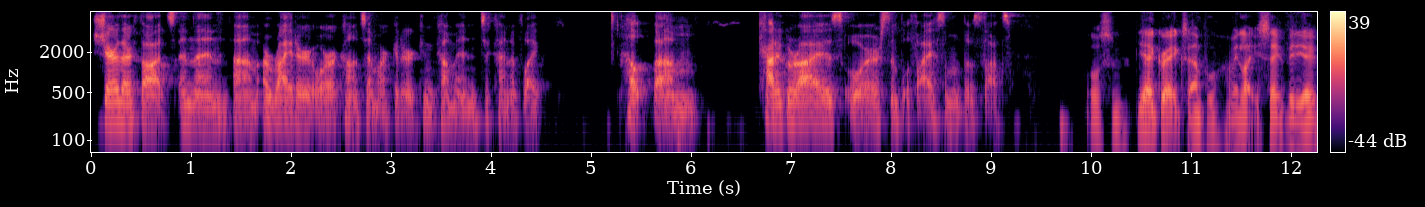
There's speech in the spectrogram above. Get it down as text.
share their thoughts and then um, a writer or a content marketer can come in to kind of like help um, categorize or simplify some of those thoughts. Awesome. Yeah great example. I mean like you say video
